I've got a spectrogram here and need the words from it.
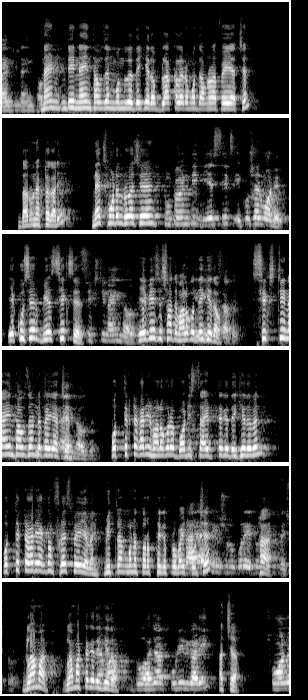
ninety nine thousand nine thousand বন্ধুদের দেখিয়ে দাও ব্ল্যাক কালারের মধ্যে আপনারা পেয়ে যাচ্ছেন। দারুণ একটা গাড়ি। নেক্সট মডেল রয়েছে টু টোয়েন্টি বিএস সিক্স একুশের মডেল একুশের বিএস সিক্স এর। সিক্সটি নাইন থাউজেন্ড এবিএস এর সাথে ভালো করে দেখিয়ে দাও। ABS এর সাথে। সিক্সটি নাইন থাউজেন্ডে পেয়ে যাচ্ছেন। প্রত্যেকটা গাড়ির ভালো করে বডি সাইড থেকে দেখিয়ে দেবেন। প্রত্যেকটা গাড়ি একদম ফ্রেশ পেয়ে যাবেন। মিত্রাঙ্গনের তরফ থেকে প্রোভাইড করছে। থেকে শুরু করে একটু হ্যাঁ। গ্লামার গ্লামারটাকে দেখিয়ে দাও। দু হাজার কুড়ির গাড়ি। আচ্ছা। সোয়ানো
